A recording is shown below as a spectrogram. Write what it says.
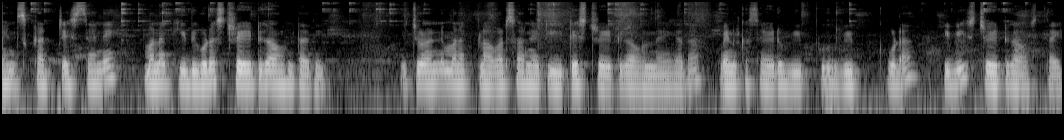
ఐన్స్ కట్ చేస్తేనే మనకి ఇది కూడా స్ట్రైట్గా ఉంటుంది. చూడండి మనకు ఫ్లవర్స్ అనేటివి ఇటే స్ట్రైట్గా ఉన్నాయి కదా. వెనుక సైడ్ విప్ విప్ కూడా ఇవి స్ట్రైట్గా వస్తాయి.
